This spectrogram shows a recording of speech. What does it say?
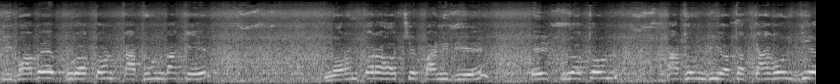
কীভাবে পুরাতন কাঠনটাকে নরম করা হচ্ছে পানি দিয়ে, এই পুরাতন কাঠন দিয়ে, অর্থাৎ কাগজ দিয়ে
